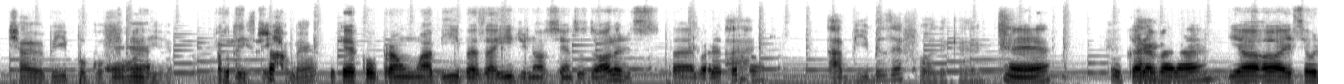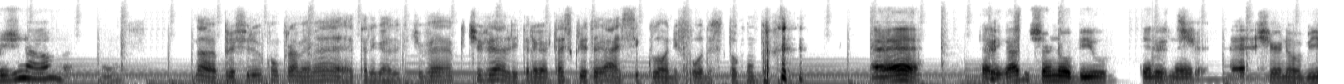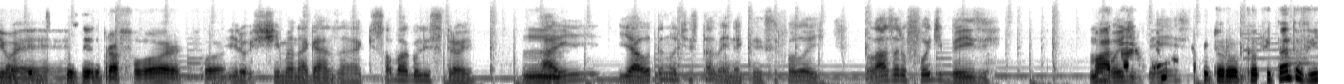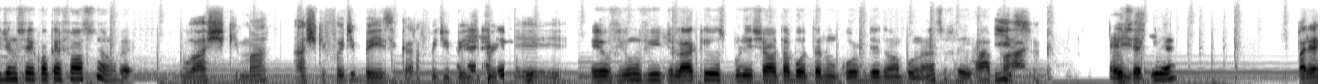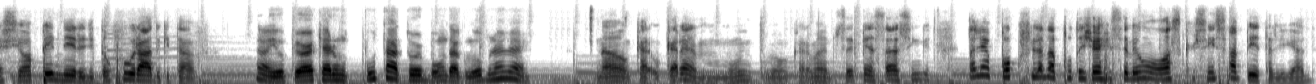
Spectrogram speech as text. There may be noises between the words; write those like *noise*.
Xiaomi, Pocophone, pra Playstation mesmo. Tu quer comprar um Abibas aí de 900 dólares? Tá, agora tô Ah. bom. A Bibas é foda, cara. É. O cara Aí. vai lá e ó, ó, esse é original, mano. Não, eu prefiro comprar mesmo, é, tá ligado? O que tiver, que tiver ali, tá ligado? Tá escrito aí, ah, é ciclone, foda-se, tô comprando. *laughs* É, tá ligado? Chernobyl, tênis novo. É, Chernobyl, Tênis é com os dedos pra fora. fora. Hiroshima, Nagasaki, só bagulho estranho. Hum, Aí, e a outra notícia também, né, que você falou aí. Lázaro foi de base. Foi mataram de base. capturou, porque eu vi tanto vídeo, eu não sei qual que é falso, não, velho. Eu acho que, ma... acho que foi de base, cara. Foi de base É, porque. Eu vi um vídeo lá que os policiais tá botando um corpo dentro de uma ambulância. Eu falei, rapaz, Isso. é esse isso. aqui, né? Parecia uma peneira de tão furado que tava. Não, e o pior é que era um puta ator bom da Globo, né, velho? Não, o cara, o cara é muito bom, cara. Mano, pra você pensar assim, dali a pouco o filho da puta já recebeu um Oscar sem saber, tá ligado?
